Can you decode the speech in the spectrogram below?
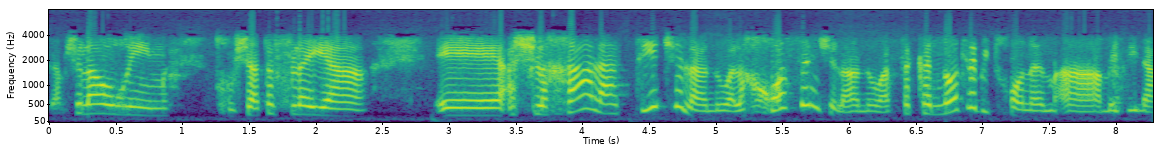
גם של ההורים, תחושת אפליה, אה, השלכה על העתיד שלנו, על החוסן שלנו, הסכנות לביטחון המדינה.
